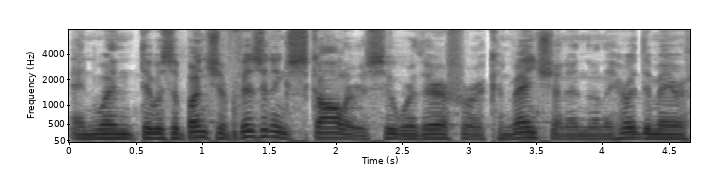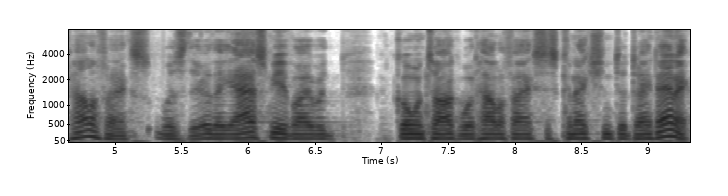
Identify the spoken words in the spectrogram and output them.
And when there was a bunch of visiting scholars who were there for a convention, and when they heard the mayor of Halifax was there, they asked me if I would go and talk about Halifax's connection to Titanic.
